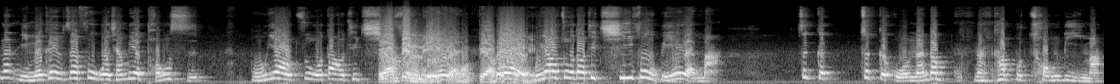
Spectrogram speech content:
那你们可以在富国强兵的同时，不要做到去欺负别人，不要对，不要做到去欺负别人嘛。这个这个，我难道难道不中立吗？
